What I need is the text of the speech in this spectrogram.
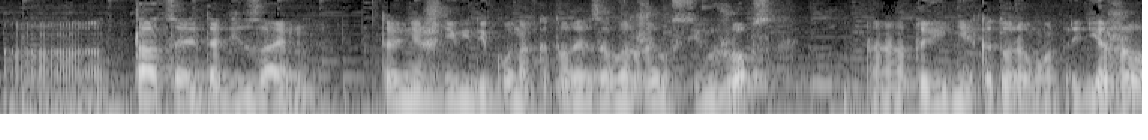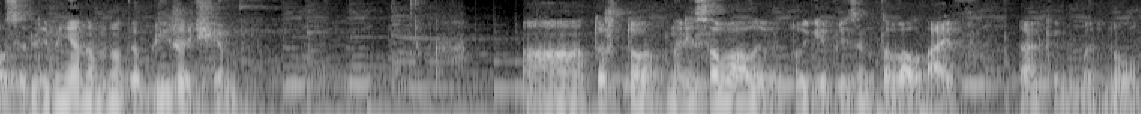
а, та цель, та дизайн, то внешний вид икона, который заложил Стив Джобс, а, то видение, которому он придерживался, для меня намного ближе, чем то, что нарисовал и в итоге презентовал Айв. Да, как бы, ну,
